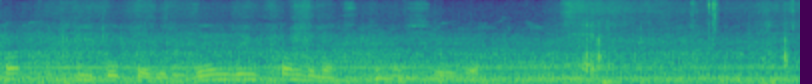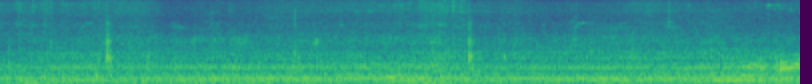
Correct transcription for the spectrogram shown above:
さっき撮ったけど全然効かなくなっちゃってましたよなん。かな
